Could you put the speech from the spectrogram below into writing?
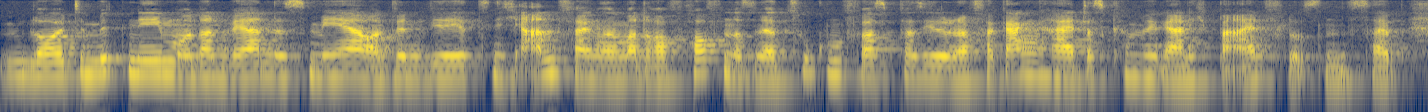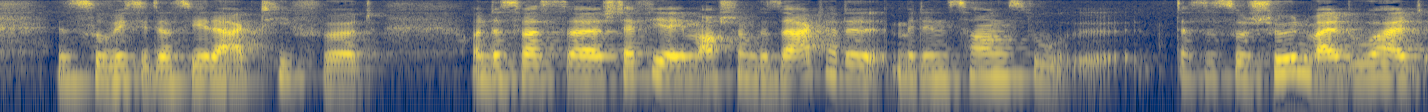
Leute mitnehmen und dann werden es mehr. Und wenn wir jetzt nicht anfangen, sondern mal darauf hoffen, dass in der Zukunft was passiert oder in der Vergangenheit, das können wir gar nicht beeinflussen. Deshalb ist es so wichtig, dass jeder aktiv wird. Und das, was äh, Steffi ja eben auch schon gesagt hatte mit den Songs, du, äh, das ist so schön, weil du halt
